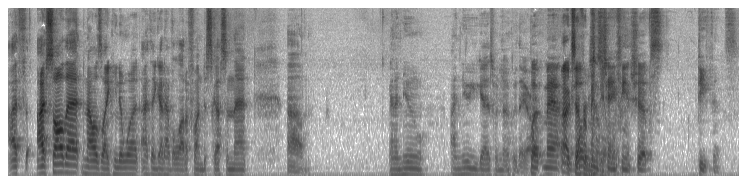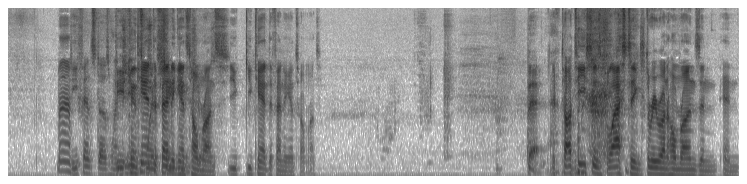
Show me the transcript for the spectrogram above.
I th- I saw that and I was like, you know what? I think I'd have a lot of fun discussing that. Um, and I knew I knew you guys would know who they are. But Matt, Oh, except what for wins championships? Defense. Meh. defense does win. you can't defend against home runs. You you can't defend against home runs. Bet. If Tatis is blasting three run home runs and, and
